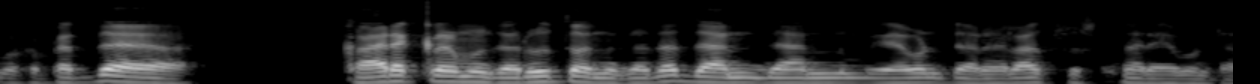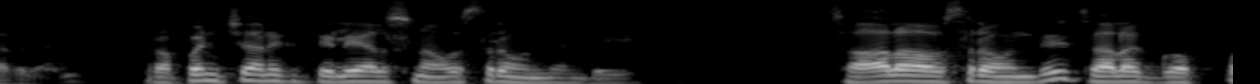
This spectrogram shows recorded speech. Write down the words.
ఒక పెద్ద కార్యక్రమం జరుగుతుంది కదా దాన్ని దాన్ని ఏమంటారు? ఎలా చూస్తున్నారు? ఏమంటారు దాన్ని? ప్రపంచానికి తెలియాల్సిన అవసరం ఉందండి. చాలా అవసరం ఉంది. చాలా గొప్ప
